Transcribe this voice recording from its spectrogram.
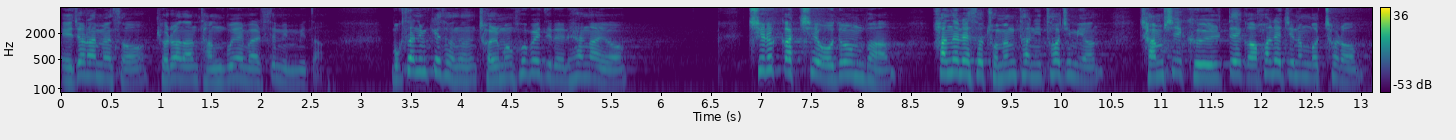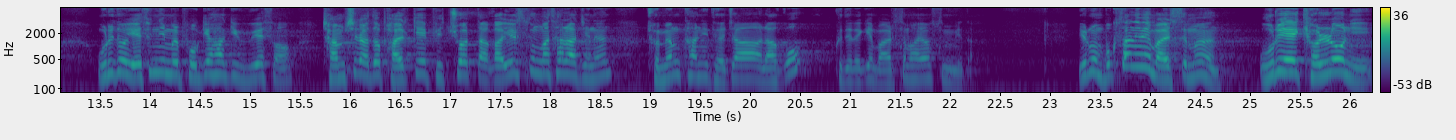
애절하면서 결혼한 당부의 말씀입니다. 목사님께서는 젊은 후배들을 향하여 칠흑같이 어두운 밤 하늘에서 조명탄이 터지면 잠시 그 일대가 환해지는 것처럼 우리도 예수님을 보게 하기 위해서 잠시라도 밝게 비추었다가 일순간 사라지는 조명탄이 되자라고 그들에게 말씀하였습니다. 여러분 목사님의 말씀은 우리의 결론이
